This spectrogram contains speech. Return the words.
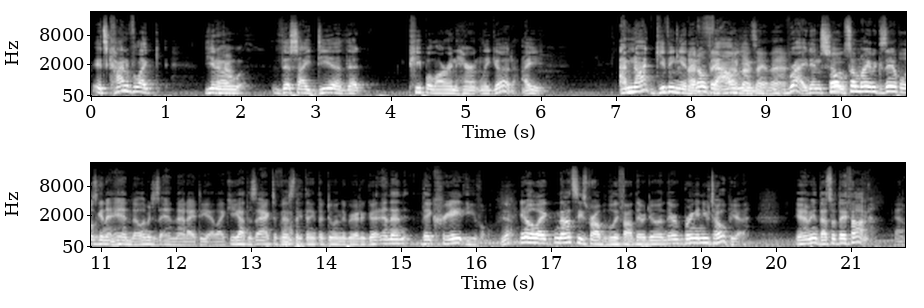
it's kind of like, you know, Okay. this idea that people are inherently good. I I'm not giving it a I don't think value. I'm not saying that. Right, and So, so, so my example is going to mm-hmm. end though. Let me just end that idea. Like you got this activist, they think they're doing the greater good, and then they create evil. Yeah. You know, like Nazis probably thought they were doing. They're bringing utopia. You know what I mean? That's what they thought. Yeah.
